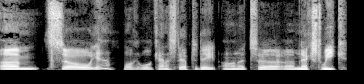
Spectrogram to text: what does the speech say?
Um, so yeah, we'll we'll kind of stay up to date on it uh, um, next week.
